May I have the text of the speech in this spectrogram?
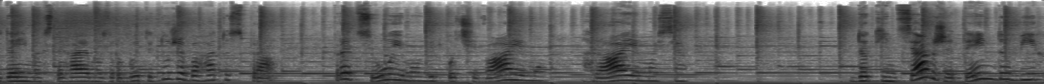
Вдень ми встигаємо зробити дуже багато справ. Працюємо, відпочиваємо, граємося. До кінця вже день добіг,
